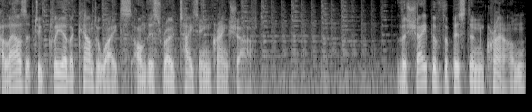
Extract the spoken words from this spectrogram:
allows it to clear the counterweights on this rotating crankshaft. The shape of the piston crown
